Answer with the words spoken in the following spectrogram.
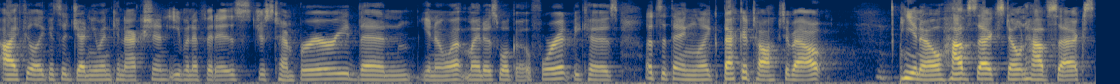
I feel like it's a genuine connection, even if it is just temporary, then you know what, might as well go for it because that's the thing, like Becca talked about, you know, have sex, don't have sex.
